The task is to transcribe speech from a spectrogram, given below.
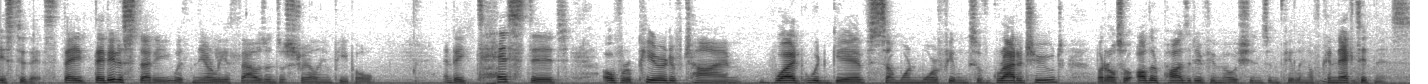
is to this. They, they did a study with nearly a thousand Australian people and they tested over a period of time what would give someone more feelings of gratitude, but also other positive emotions and feeling of connectedness.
